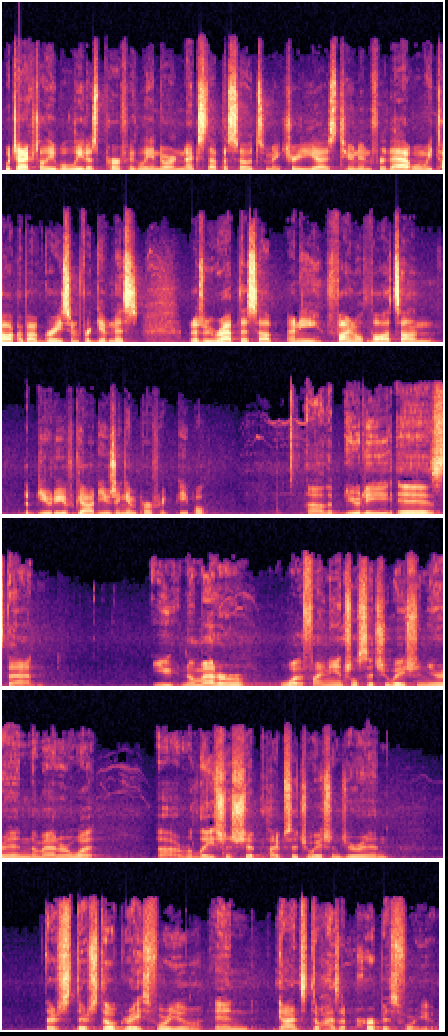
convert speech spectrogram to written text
which actually will lead us perfectly into our next episode. So make sure you guys tune in for that when we talk about grace and forgiveness. But as we wrap this up, any final thoughts on the beauty of God using imperfect people? Uh, the beauty is that you, no matter what financial situation you're in, no matter what uh, relationship type situations you're in, there's there's still grace for you, and God still has a purpose for you,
